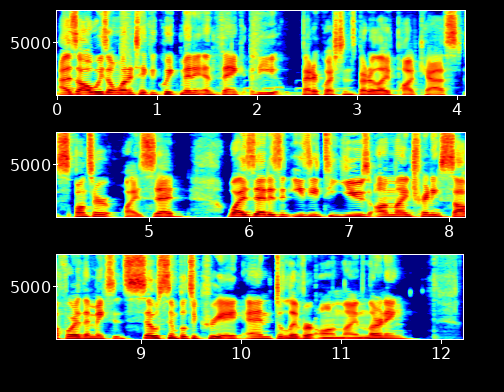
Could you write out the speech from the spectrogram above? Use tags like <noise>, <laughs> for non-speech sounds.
As always, I want to take a quick minute and thank the Better Questions, Better Life podcast sponsor, Wyzed. Wyzed is an easy to use online training software that makes it so simple to create and deliver online learning.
